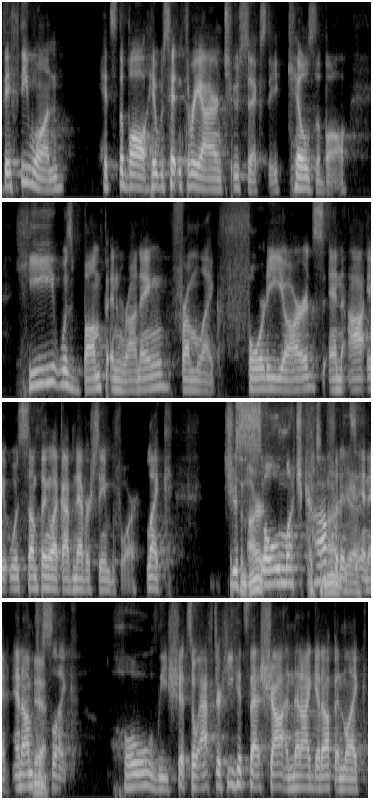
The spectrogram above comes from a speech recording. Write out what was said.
51, hits the ball. He was hitting three iron, 260, kills the ball. He was bump and running from like 40 yards, and I, it was something like I've never seen before. Like just so much It's an art. confidence Yeah. in it. And I'm Yeah. just like, holy shit. So after he hits that shot, and then I get up and like,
